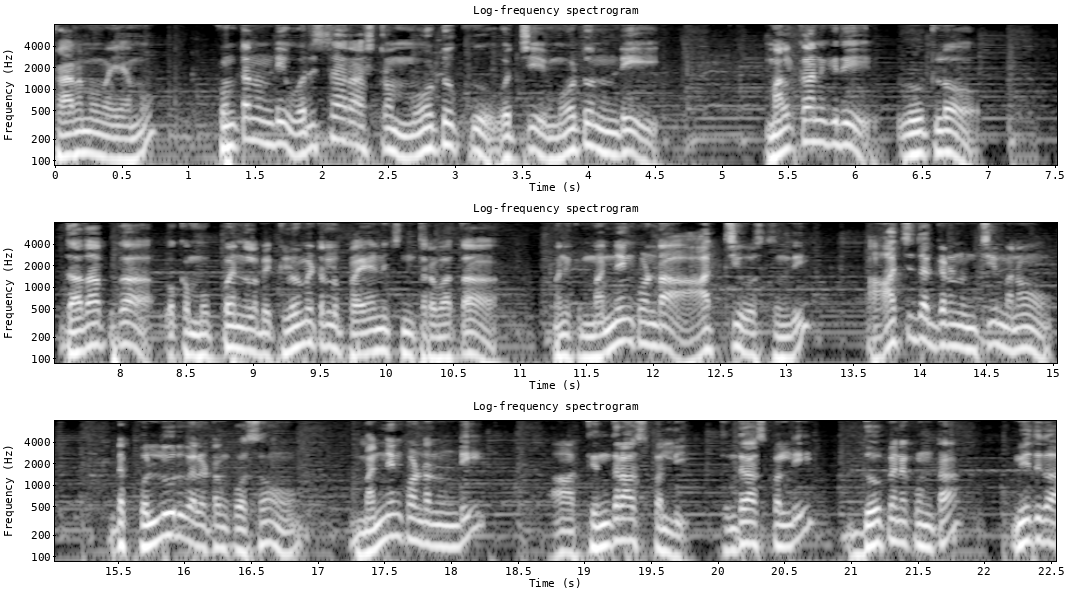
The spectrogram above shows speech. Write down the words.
ప్రారంభమయ్యాము. కుంట నుండి ఒరిస్సా రాష్ట్రం మోటుకు వచ్చి మోటు నుండి మల్కాన్గిరి రూట్లో దాదాపుగా ఒక ముప్పై నలభై కిలోమీటర్లు ప్రయాణించిన తర్వాత మనకి మన్యంకొండ ఆర్చి వస్తుంది. ఆర్చి దగ్గర నుంచి మనం అంటే కొల్లూరు వెళ్ళటం కోసం మన్యంకొండ నుండి తింద్రాస్పల్లి తింద్రాస్పల్లి దోపెనకుంట మీదుగా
